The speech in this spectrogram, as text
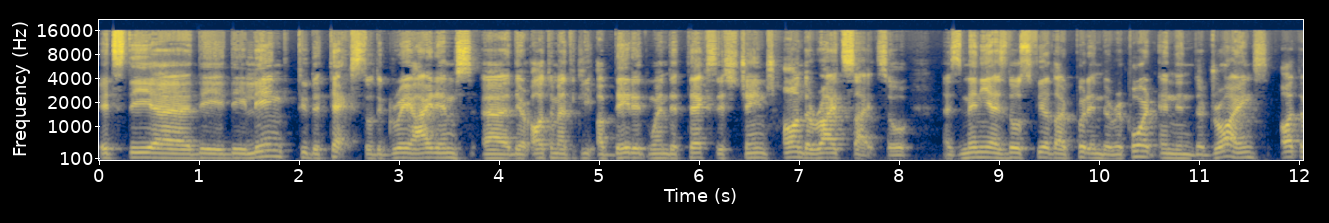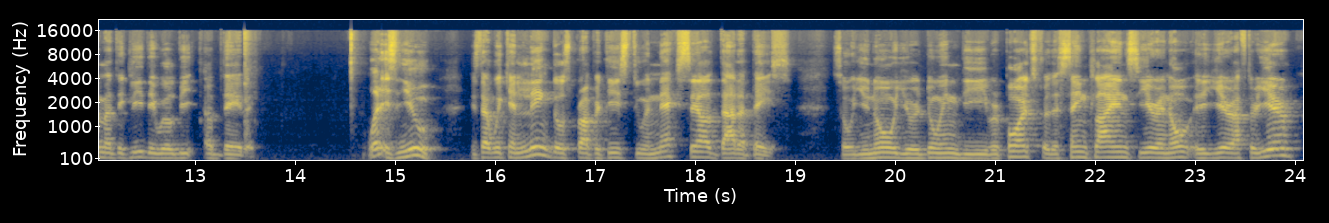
It's the, uh, the, the link to the text. So the gray items, uh, they're automatically updated when the text is changed on the right side. So as many as those fields are put in the report and in the drawings, automatically they will be updated. What is new is that we can link those properties to an Excel database. So you know you're doing the reports for the same clients year and over, year after year.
